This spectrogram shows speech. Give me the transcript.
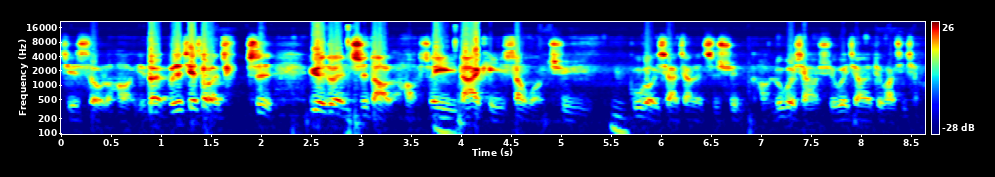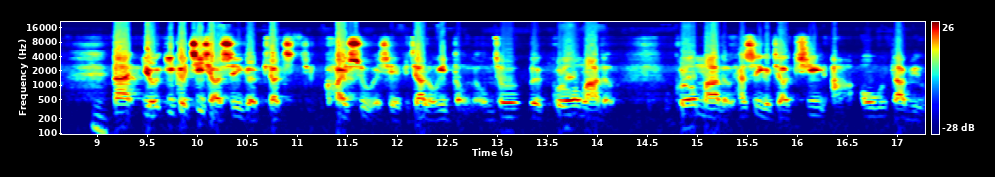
接受了哈。也对，不是接受了，是越多人知道了哈。所以大家可以上网去 Google 一下这样的资讯。好，如果想要学会这样的对话技巧，那有一个技巧是一个比较快速而且比较容易懂的，我们称为 Grow Model。Grow Model 它是一个叫 G R O W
